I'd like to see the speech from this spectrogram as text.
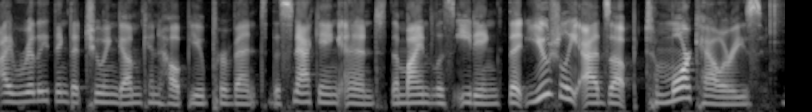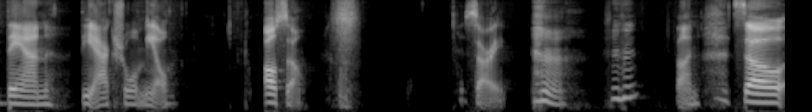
I really think that chewing gum can help you prevent the snacking and the mindless eating that usually adds up to more calories than the actual meal. Also, sorry. Fun. So,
